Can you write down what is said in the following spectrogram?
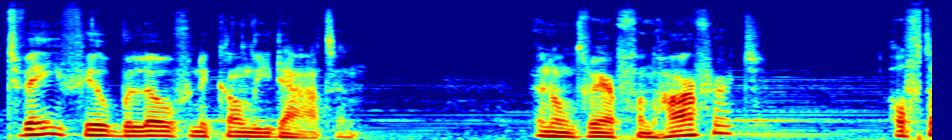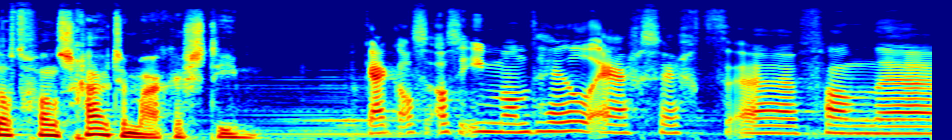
twee veelbelovende kandidaten: een ontwerp van Harvard of dat van Schuitenmakersteam. Kijk, als, als iemand heel erg zegt uh, van uh,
